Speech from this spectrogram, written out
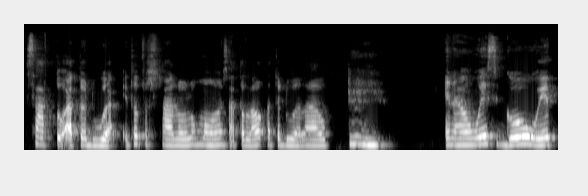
satu atau dua itu terserah lu, lu mau satu lauk atau dua lauk. Mm. And I always go with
